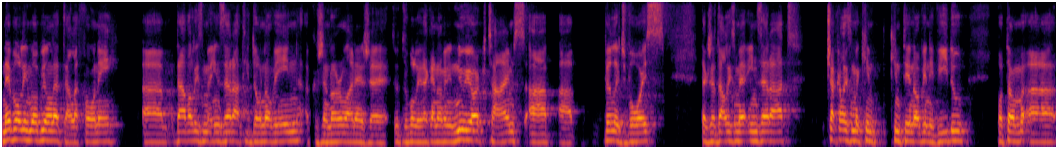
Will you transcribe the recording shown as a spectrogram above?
neboli mobilné telefóny, a dávali sme inzeráty do novín, akože normálne, že to, to boli také noviny New York Times a, a Village Voice, takže dali sme inzerát, čakali sme, kým, kým tie noviny výjdu, potom uh,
